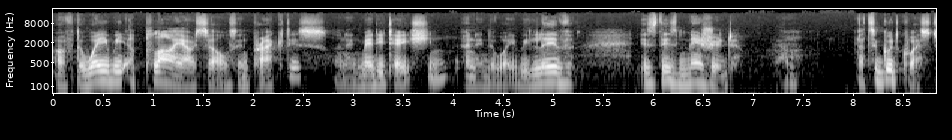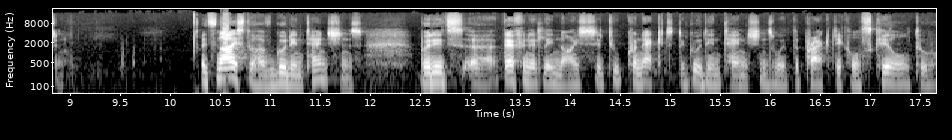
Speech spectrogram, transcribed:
of the way we apply ourselves in practice and in meditation and in the way we live. Is this measured? That's a good question. It's nice to have good intentions, but it's uh, definitely nicer to connect the good intentions with the practical skill to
